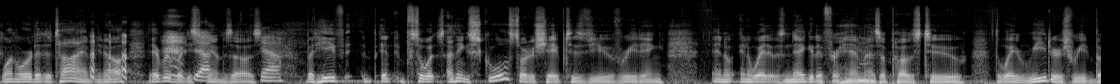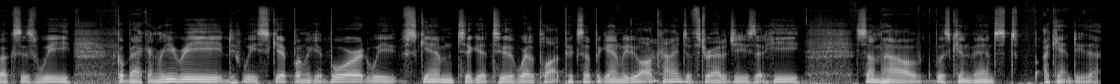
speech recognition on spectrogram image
one word at a time? You know, everybody yeah. skims those. Yeah. But he, so what I think school sort of shaped his view of reading in a, in a way that was negative for him, as opposed to the way readers read books. Is we go back and reread, we skip when we get bored, we skim to get to where the plot picks up again. We do all kinds of strategies that he somehow was convinced I can't do that.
